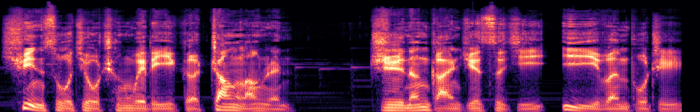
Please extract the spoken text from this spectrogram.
迅速就成为了一个蟑螂人，只能感觉自己一文不值。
